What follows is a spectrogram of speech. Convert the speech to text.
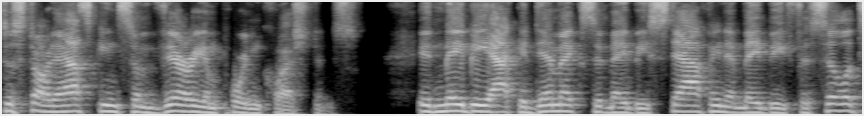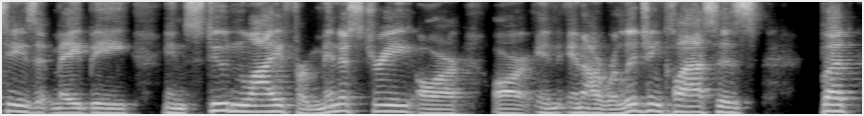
to start asking some very important questions. It may be academics, it may be staffing, it may be facilities, it may be in student life or ministry or, or in, in our religion classes. But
